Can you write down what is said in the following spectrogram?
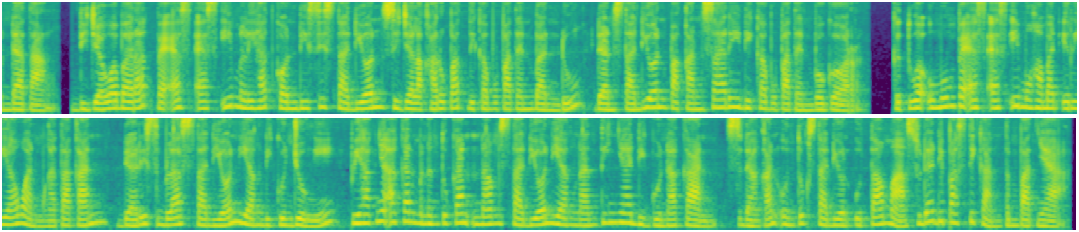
mendatang. Di Jawa Barat, PSSI melihat kondisi Stadion Sijalak Harupat di Kabupaten Bandung dan Stadion Pakansari di Kabupaten Bogor. Ketua Umum PSSI Muhammad Iriawan mengatakan, dari 11 stadion yang dikunjungi, pihaknya akan menentukan 6 stadion yang nantinya digunakan, sedangkan untuk stadion utama sudah dipastikan tempatnya.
